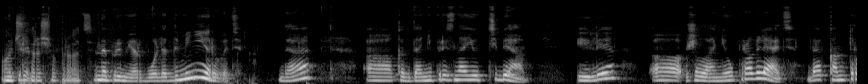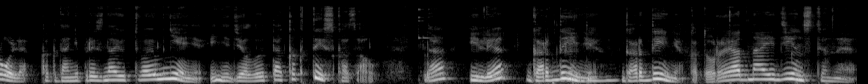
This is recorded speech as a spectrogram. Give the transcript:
Очень Например- хорошо провоцировать. Например, воля доминировать, да, а, когда не признают тебя. Или а, желание управлять, да, контроля, когда не признают твое мнение и не делают так, как ты сказал. Да? Или гордыня, Гордыня. гордыня, которая одна единственная.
